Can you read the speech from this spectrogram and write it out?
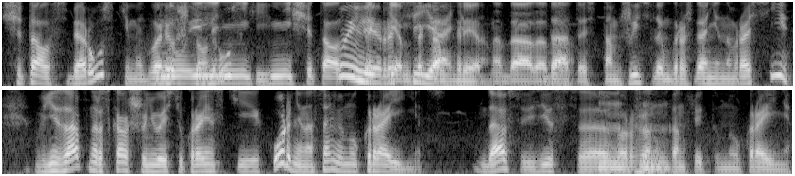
считал себя русским и говорил, Ну, что он или не- русский, не считал ну, себя или россиянином. конкретно. Да, да, да, да. то есть там жителем, гражданином России, внезапно рассказал, что у него есть украинские корни, на самом деле он украинец, да, в связи с Мгм. вооруженным конфликтом на Украине.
